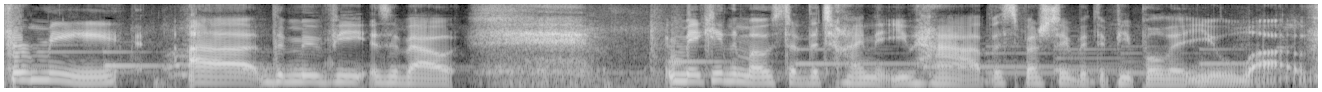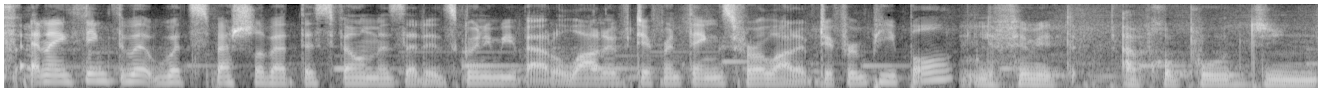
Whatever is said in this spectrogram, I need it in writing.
For me, uh, the movie is about making the most of the time that you have, especially with the people that you love. And I think that what's special about this film is that it's going to be about a lot of different things for a lot of different people. Le film est à propos d'une.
